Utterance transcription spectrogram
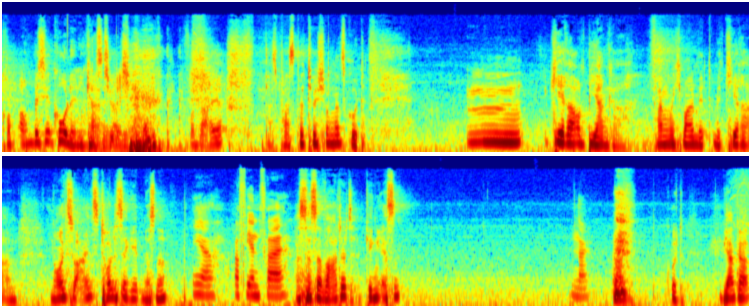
Kommt auch ein bisschen Kohle in die Kasse. Natürlich. Also, ne? Von daher, das passt natürlich schon ganz gut. Mm, Kira und Bianca. Fangen wir mal mit, mit Kira an. 9 zu 1, tolles Ergebnis, ne? Ja, auf jeden Fall. Hast du das erwartet gegen Essen? Nein. Nein. Bianca,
